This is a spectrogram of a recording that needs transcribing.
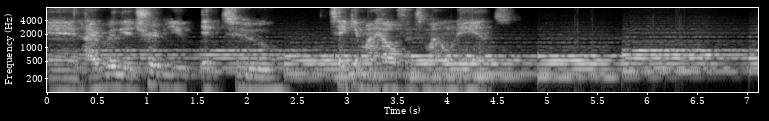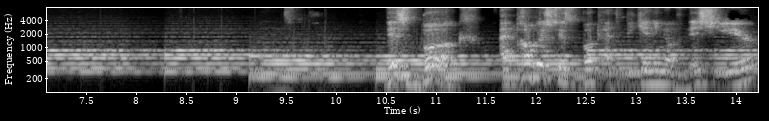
And I really attribute it to taking my health into my own hands. This book, I published this book at the beginning of this year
